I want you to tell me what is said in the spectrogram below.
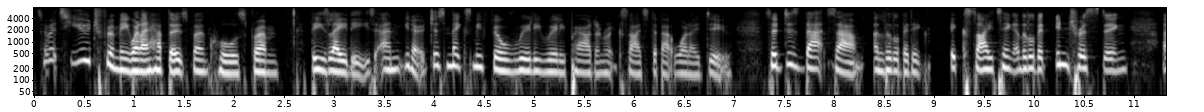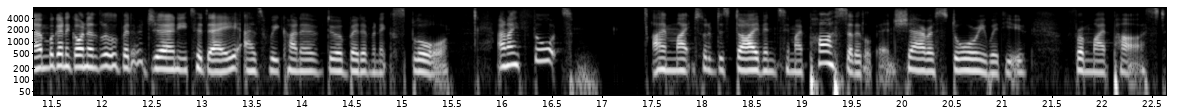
So it's huge for me when I have those phone calls from these ladies. And, you know, it just makes me feel really, really proud and excited about what I do. So does that sound a little bit exciting, a little bit interesting? Um, we're going to go on a little bit of a journey today as we kind of do a bit of an explore. And I thought I might sort of just dive into my past a little bit and share a story with you from my past.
